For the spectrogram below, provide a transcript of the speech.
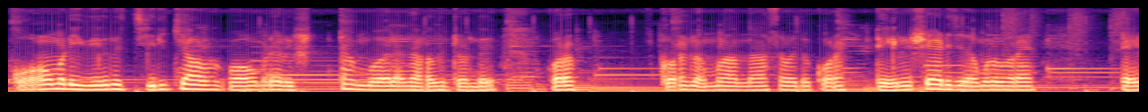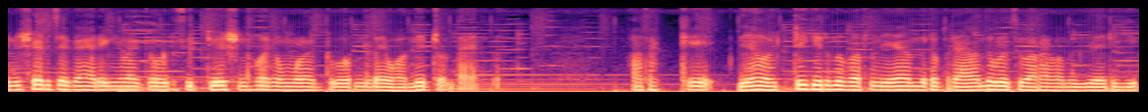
കോമഡി ഇരുന്ന് ചിരിക്കാനുള്ള കോമഡികൾ ഇഷ്ടം പോലെ നടന്നിട്ടുണ്ട്. കുറേ കുറേ നമ്മൾ അന്ന് ആ സമയത്ത് കുറേ ടെൻഷൻ അടിച്ച് നമ്മൾ കുറേ ടെൻഷൻ അടിച്ച കാര്യങ്ങളൊക്കെ ഒരു സിറ്റുവേഷൻസൊക്കെ നമ്മളെ ടൂറിന്റെ വന്നിട്ടുണ്ടായിരുന്നു. അതൊക്കെ ഞാൻ ഒറ്റയ്ക്കിരുന്ന് പറഞ്ഞ് ഞാൻ എന്തൊരു ഭ്രാന്ത് വിളിച്ച് പറയാമെന്ന് വിചാരിക്കും.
